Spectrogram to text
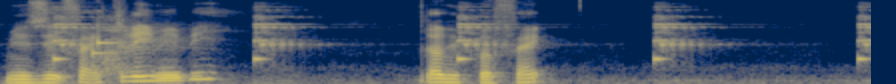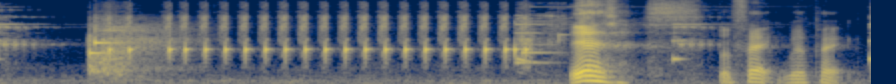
Music Factory maybe? That'll be perfect. Yes! Perfect, perfect.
